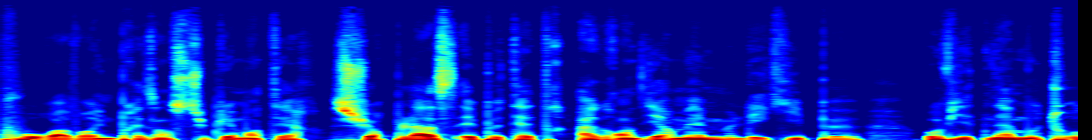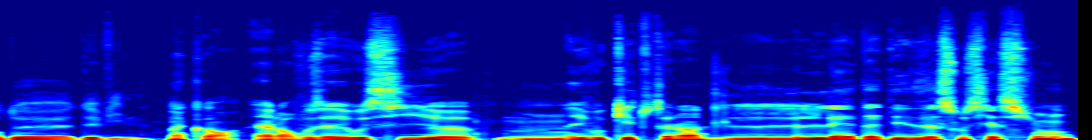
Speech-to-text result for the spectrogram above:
pour avoir une présence supplémentaire sur place et peut-être agrandir même l'équipe euh, au Vietnam autour de, de Vin. D'accord. Alors vous avez aussi évoqué tout à l'heure l'aide à des associations.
